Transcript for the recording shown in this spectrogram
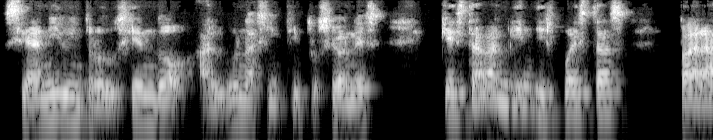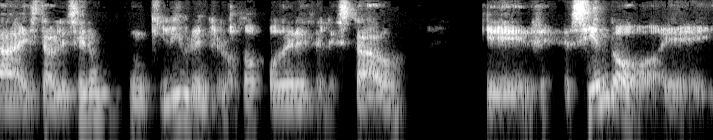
se han ido introduciendo algunas instituciones que estaban bien dispuestas para establecer un, equilibrio entre los dos poderes del Estado, que siendo eh,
